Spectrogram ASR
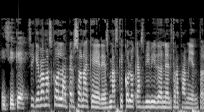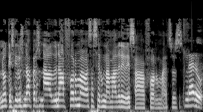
Y sí que. Sí que va más con la persona que eres, más que con lo que has vivido en el tratamiento, ¿no? Que si eres una persona de una forma, vas a ser una madre de esa forma. Eso es. Claro,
